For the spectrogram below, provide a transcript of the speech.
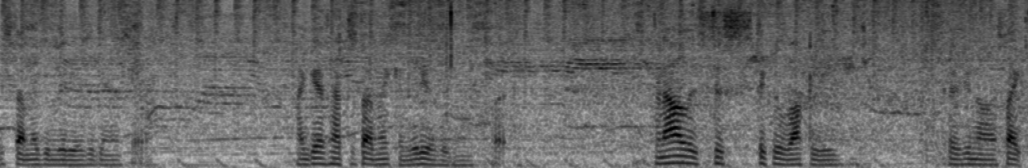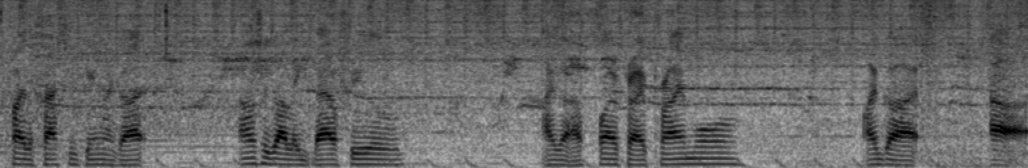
you start making videos again, so I guess I have to start making videos again. But for now, let's just stick with Rocket League because you know it's like probably the fastest game I got. I also got like Battlefield. I got Far Cry Primal. I got uh,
